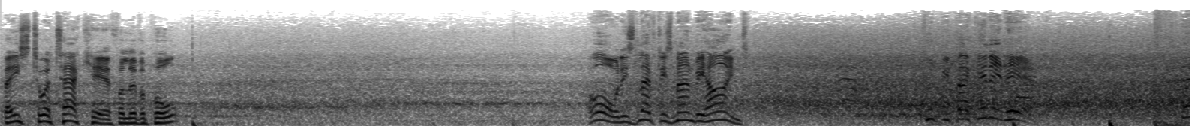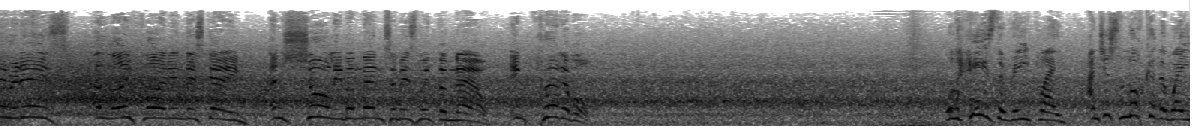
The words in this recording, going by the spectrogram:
Space to attack here for Liverpool. Oh, and he's left his man behind. Could be back in it here. There it is! A lifeline in this game. And surely momentum is with them now. Incredible! Well, here's the replay, and just look at the way he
